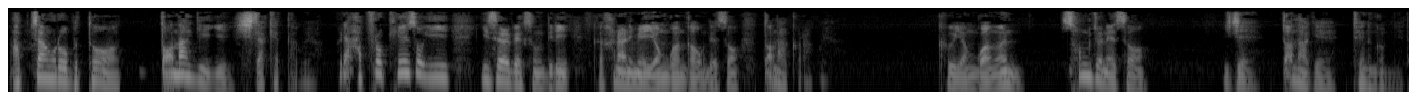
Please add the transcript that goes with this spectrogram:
앞장으로부터 떠나기 시작했다고요. 그래 앞으로 계속 이 이스라엘 백성들이 그 하나님의 영광 가운데서 떠날 거라고요. 그 영광은 성전에서 이제 떠나게 되는 겁니다.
